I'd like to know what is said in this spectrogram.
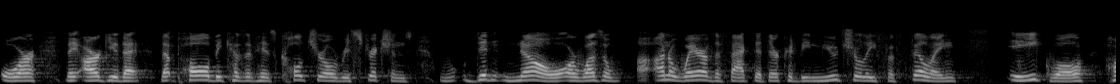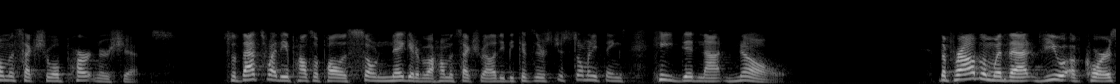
Or they argue that, that Paul, because of his cultural restrictions, didn't know or was a, unaware of the fact that there could be mutually fulfilling, equal homosexual partnerships. So that's why the Apostle Paul is so negative about homosexuality because there's just so many things he did not know. The problem with that view, of course,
